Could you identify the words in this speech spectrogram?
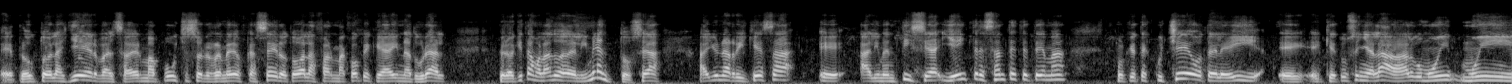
eh, producto de las hierbas, el saber mapuche sobre remedios caseros, toda la farmacopia que hay natural. Pero aquí estamos hablando de alimentos, o sea, hay una riqueza eh, alimenticia y es interesante este tema porque te escuché o te leí eh, que tú señalabas algo muy, muy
